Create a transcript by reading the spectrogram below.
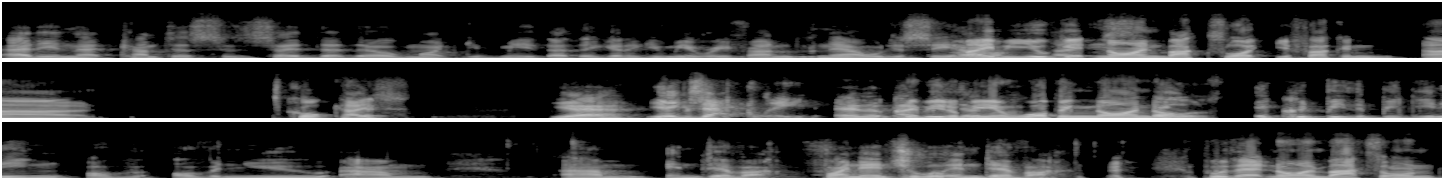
add in that Qantas has said that they might give me that they're going to give me a refund. Now we'll just see how. maybe you'll it get nine bucks like your fucking uh, court case. Yeah, yeah, exactly. And it Maybe it'll the- be a whopping nine dollars. it could be the beginning of of a new um um endeavor, financial endeavor. Put that nine bucks on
